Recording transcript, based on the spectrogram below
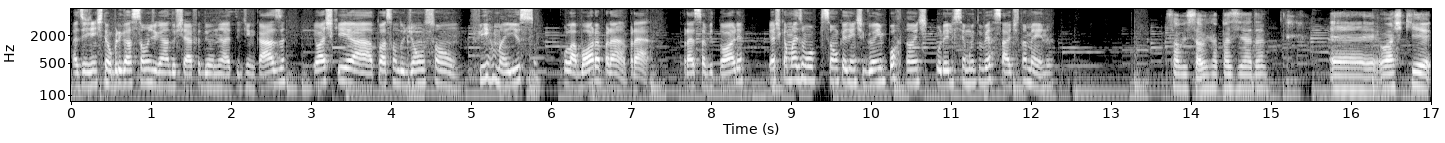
mas a gente tem a obrigação de ganhar do Sheffield United em casa. Eu acho que a atuação do Johnson firma isso, colabora para essa vitória. E acho que é mais uma opção que a gente ganha importante por ele ser muito versátil também, né? Salve, salve, rapaziada. É, eu acho que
